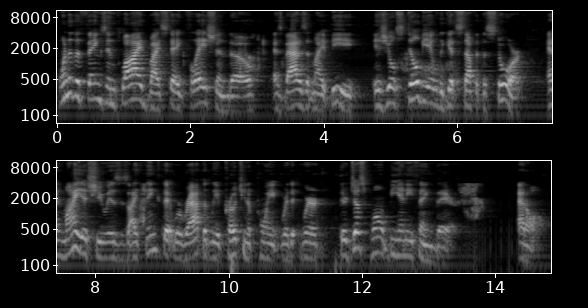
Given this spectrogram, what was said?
one of the things implied by stagflation, though, as bad as it might be, is you'll still be able to get stuff at the store. And my issue is, is I think that we're rapidly approaching a point where, that, where there just won't be anything there at all.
